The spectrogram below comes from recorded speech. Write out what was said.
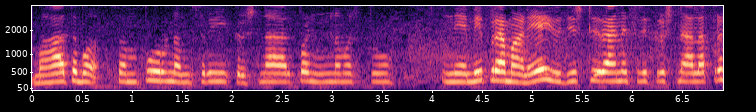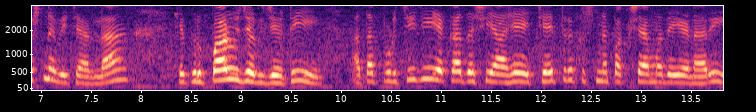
महात्म संपूर्ण श्रीकृष्णार्पण कृष्णार्पणमस्तू नेहमीप्रमाणे युधिष्ठिराने श्रीकृष्णाला प्रश्न विचारला हे कृपाळू जगजेटी आता पुढची जी एकादशी आहे चैत्र कृष्ण पक्षामध्ये येणारी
